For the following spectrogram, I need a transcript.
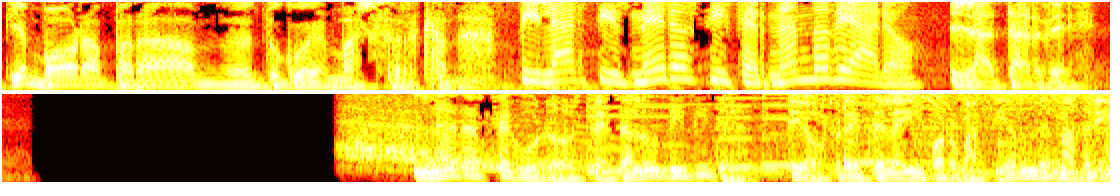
Tiempo ahora para eh, tu más cercana. Pilar Cisneros y Fernando de Aro. La tarde. Nara Seguros de Salud y Vida te ofrece la información de Madrid.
